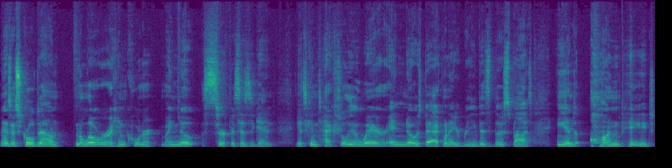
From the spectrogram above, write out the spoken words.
And as I scroll down, in the lower right hand corner, my note surfaces again. It's contextually aware and knows back when I revisit those spots. And on page,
